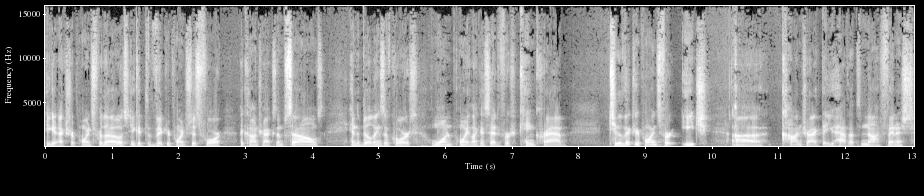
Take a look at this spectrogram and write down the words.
you get extra points for those. You get the victory points just for the contracts themselves and the buildings, of course. One point, like I said, for king crab. Two victory points for each uh, contract that you have that's not finished,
